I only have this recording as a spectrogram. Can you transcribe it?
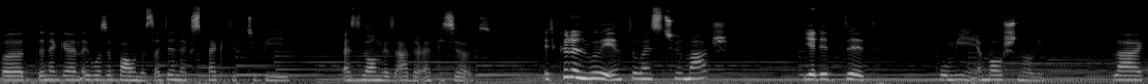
but then again, it was a bonus. I didn't expect it to be as long as other episodes. It couldn't really influence too much, yet it did for me emotionally. Like,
